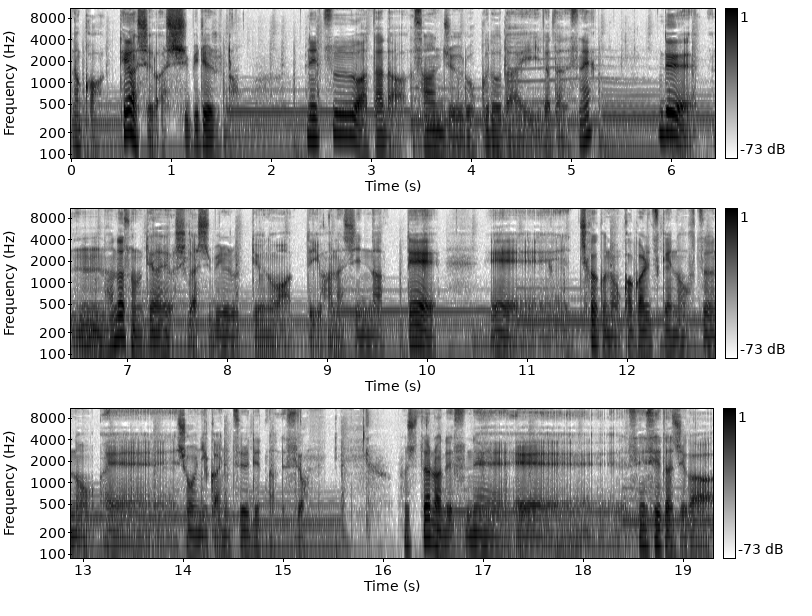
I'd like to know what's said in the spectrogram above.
なんか手足がしびれると。熱はただ36度台だったんですね。で、うん、なんだその手足がしびれるっていうのはっていう話になって、えー、近くのかかりつけの普通の、えー、小児科に連れてったんですよ。そしたらですね、えー、先生たちが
